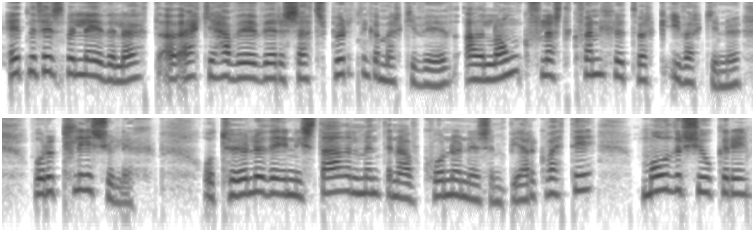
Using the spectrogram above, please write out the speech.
Einni finnst mér leiðilegt að ekki hafi verið sett spurningamerki við að lang flest kvennhlutverk í verkinu voru klísjuleg og töluði inn í staðalmyndina af konunni sem bjargvætti, móðursjúkari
